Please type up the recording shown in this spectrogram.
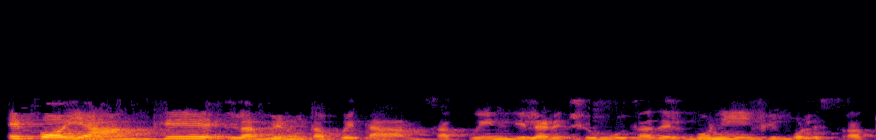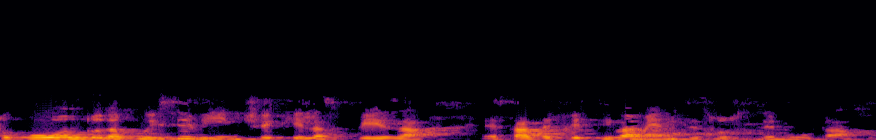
e poi anche l'avvenuta quietanza, quindi la ricevuta del bonifico, l'estratto conto da cui si evince che la spesa è stata effettivamente sostenuta.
